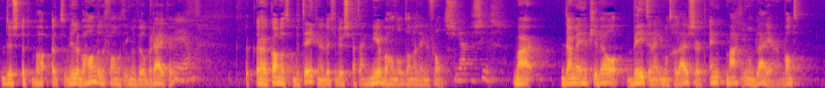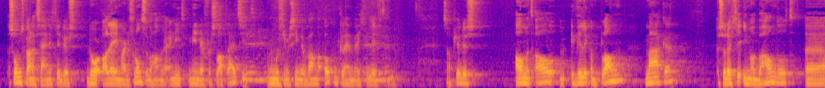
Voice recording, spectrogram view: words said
dus het, het willen behandelen van wat iemand wil bereiken, Ja, eh, kan dat betekenen dat je dus uiteindelijk meer behandelt dan alleen de frons. ja precies. Maar daarmee heb je wel beter naar iemand geluisterd en maak je iemand blijer. Want soms kan het zijn dat je dus door alleen maar de frons te behandelen er niet minder verslapt uitziet. Mhm. En dan moet je misschien de wangen ook een klein beetje liften. Snap je? Dus al met al wil ik een plan maken zodat je iemand behandelt eh,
